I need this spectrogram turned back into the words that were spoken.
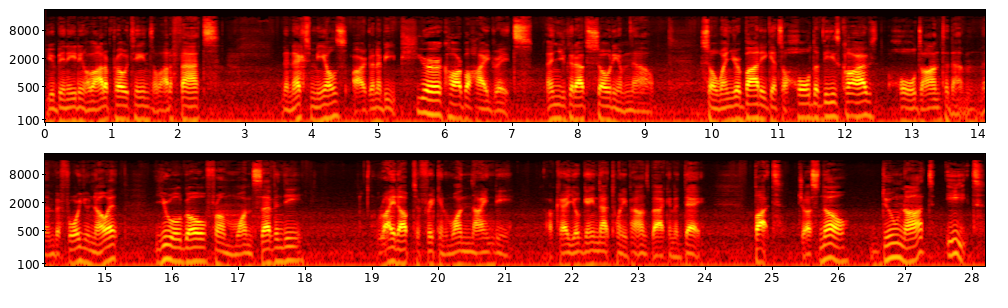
You've been eating a lot of proteins, a lot of fats. The next meals are going to be pure carbohydrates, and you could have sodium now. So when your body gets a hold of these carbs, hold on to them. And before you know it, you will go from 170 right up to freaking 190. Okay, you'll gain that 20 pounds back in a day. But just know do not eat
